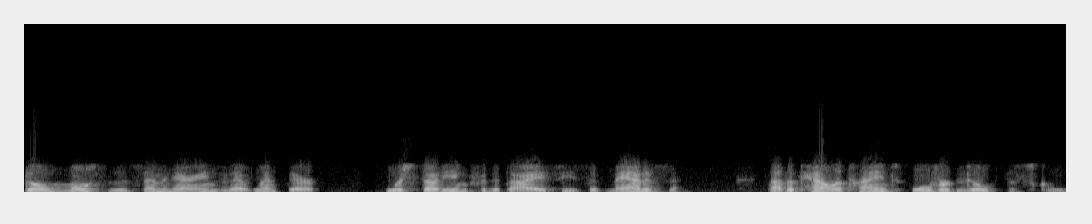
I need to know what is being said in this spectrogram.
though most of the seminarians mm-hmm. that went there were studying for the Diocese of Madison. Now, the Pallottines overbuilt mm-hmm. the school.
